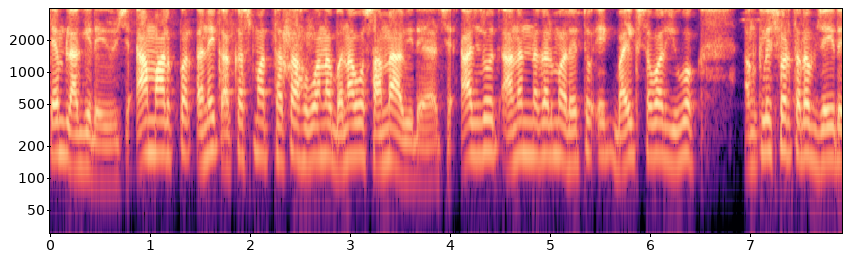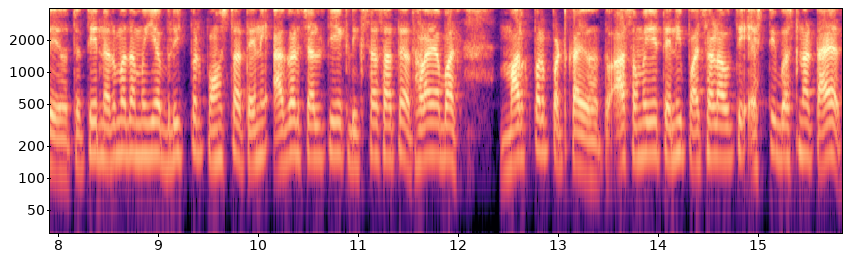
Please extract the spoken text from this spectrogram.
તેમ લાગી રહ્યું છે. આ માર્ગ પર અનેક અકસ્માત થતા હોવાના બનાવો સામે આવી રહ્યા છે. આજરોજ આનંદનગરમાં રહેતો એક બાઇક સવાર યુવક અંકલેશ્વર તરફ જઈ રહ્યો હતો. તે નર્મદા મૈયા બ્રિજ પર પહોંચતા તેની આગળ ચાલતી એક રિક્ષા સાથે અથડાયા બાદ માર્ગ પર પટકાયો હતો. આ સમયે તેની પાછળ આવતી એસટી બસના ટાયર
